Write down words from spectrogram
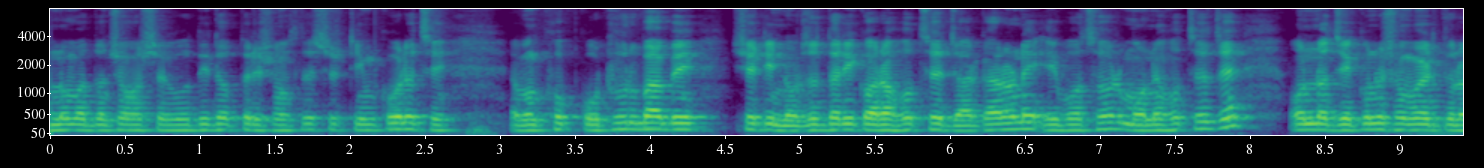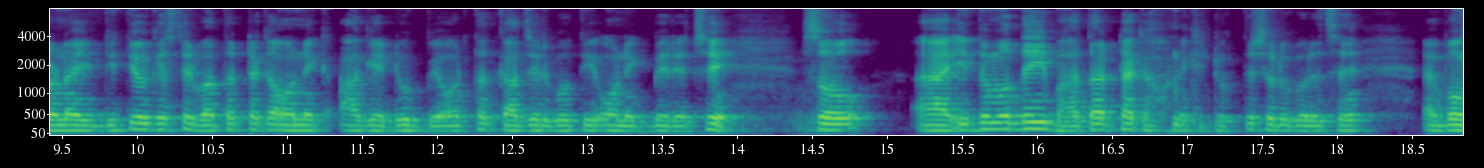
অনুমোদন সমস্যা অধিদপ্তরের সংশ্লিষ্ট টিম করেছে এবং খুব কঠোরভাবে সেটি নজরদারি করা হচ্ছে, যার কারণে এবছর মনে হচ্ছে যে অন্য যে কোনো সময়ের তুলনায় দ্বিতীয় কিস্তির ভাতার টাকা অনেক আগে ঢুকবে অর্থাৎ কাজের গতি অনেক বেড়েছে। সো ইতিমধ্যেই ভাতার টাকা অনেকে ঢুকতে শুরু করেছে এবং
